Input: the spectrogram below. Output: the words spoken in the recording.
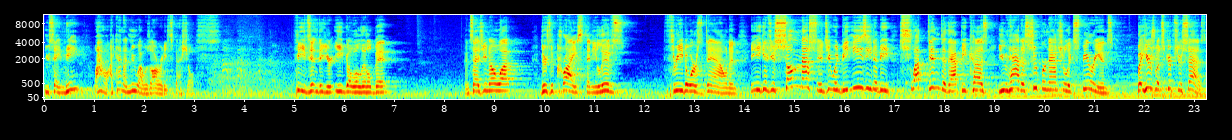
You say, Me? Wow, I kind of knew I was already special. Feeds into your ego a little bit and says, You know what? There's a Christ and he lives three doors down and he gives you some message, it would be easy to be swept into that because you had a supernatural experience. But here's what Scripture says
